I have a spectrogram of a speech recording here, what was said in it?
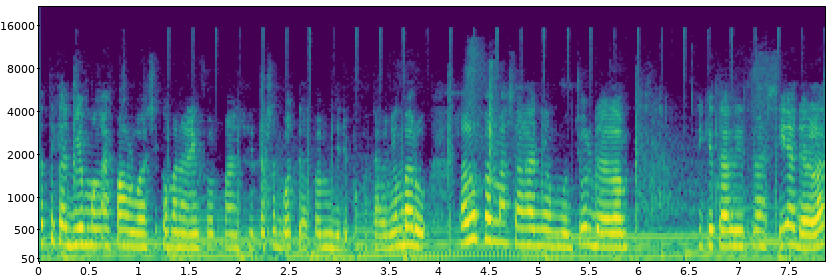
ketika dia mengevaluasi kebenaran informasi tersebut dapat menjadi pengetahuan yang baru. Lalu permasalahan yang muncul dalam digital literasi adalah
